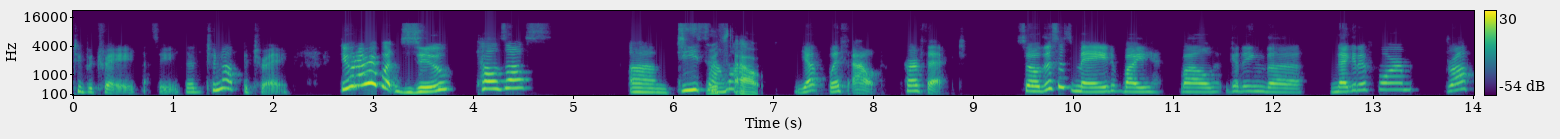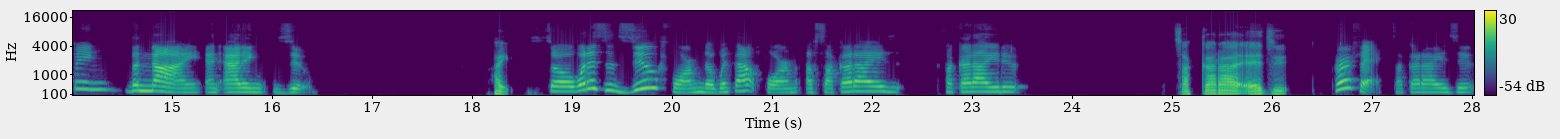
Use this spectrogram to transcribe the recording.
to betray. That's a the to not betray. Do you remember what zoo tells us? Um. Without. Yep, without. Perfect. So this is made by while getting the negative form, dropping the nai and adding zoo. はい。So, what is the zoo form, the without form of sakarai, sakarairu? Perfect. Sakaraizu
